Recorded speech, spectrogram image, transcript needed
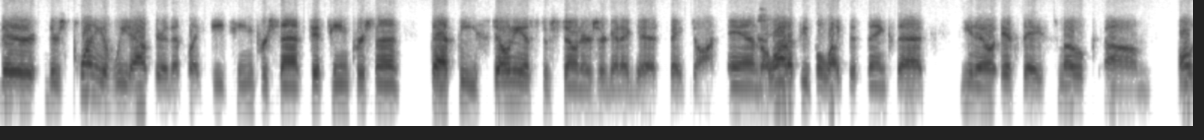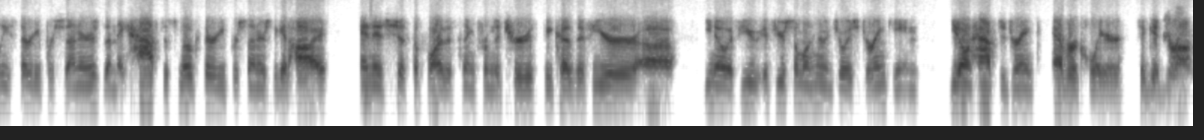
there there's plenty of weed out there that's like 18%, 15% that the stoniest of stoners are going to get baked on. And a lot of people like to think that, you know, if they smoke um, all these 30 percenters, then they have to smoke 30 percenters to get high. And it's just the farthest thing from the truth because if you're, uh, you know, if you if you're someone who enjoys drinking, you don't have to drink Everclear to get drunk.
